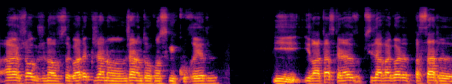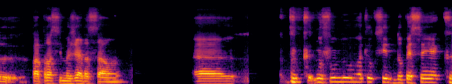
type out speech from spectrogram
há jogos novos agora que já não, já não estou a conseguir correr e, e lá está, se calhar precisava agora de passar ah, para a próxima geração. Uh, porque no fundo aquilo que sinto no PC é que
